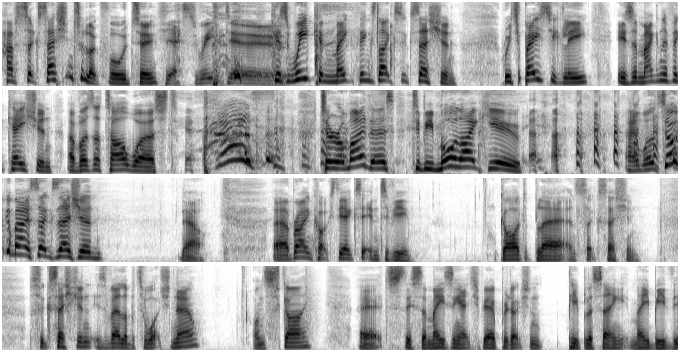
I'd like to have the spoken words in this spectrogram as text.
have succession to look forward to. Yes, we do. Because we can make things like Succession, which basically is a magnification of us at our worst Yes. to remind us to be more like you. and we'll talk about Succession now. Uh, Brian Cox, the exit interview. God, Blair, and Succession. Succession is available to watch now on Sky. Uh, it's this amazing HBO production. People are saying it may be, the,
